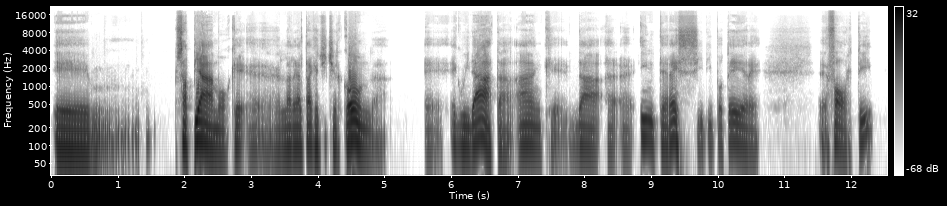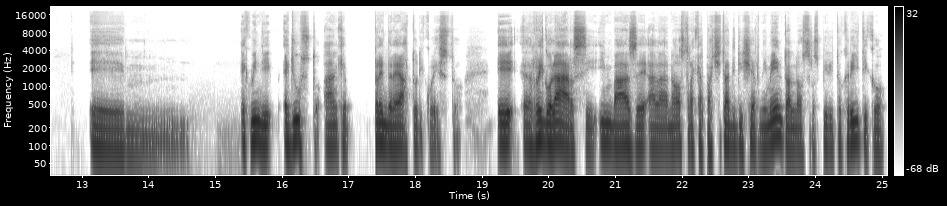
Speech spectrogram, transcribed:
Ehm, sappiamo che, ehm, la realtà che ci circonda è è guidata anche da, ehm, interessi di potere, ehm, forti, ehm, e quindi è giusto anche prendere atto di questo e regolarsi in base alla nostra capacità di discernimento, al nostro spirito critico,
